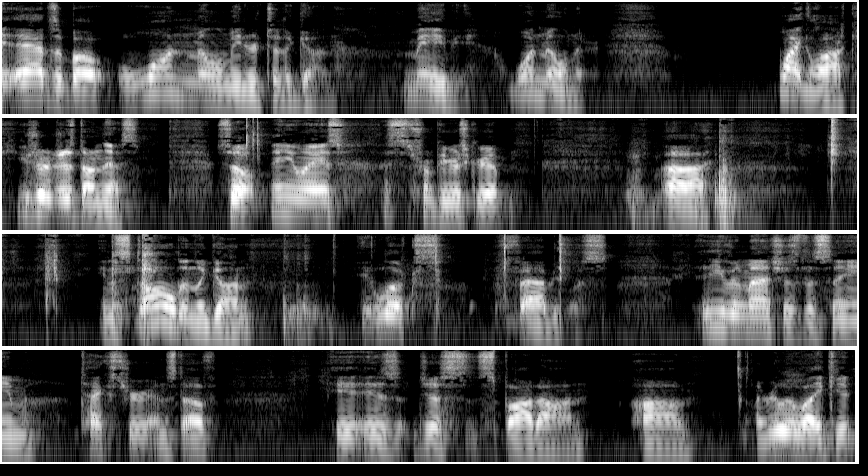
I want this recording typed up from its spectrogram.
it adds about one millimeter to the gun. Maybe one millimeter. Why Glock? You should have just done this. So anyways, this is from Pearce Grip. Uh, installed in the gun, it looks fabulous. It even matches the same texture and stuff. It is just spot on. Um, I really like it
